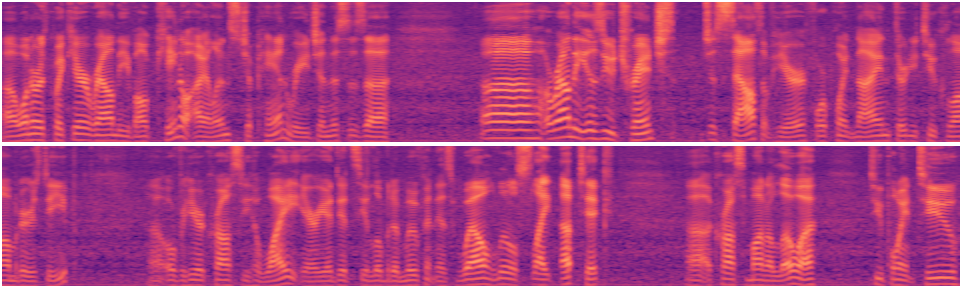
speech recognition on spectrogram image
Uh, one earthquake here around the Volcano Islands, Japan region. This is uh, uh, around the Izu Trench, just south of here, 4.9, 32 kilometers deep. Uh, over here across the Hawaii area, did see a little bit of movement as well. A little slight uptick uh, across Mauna Loa, 2.2.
